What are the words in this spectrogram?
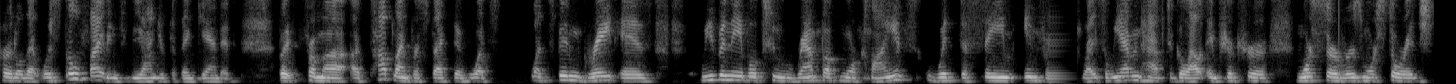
hurdle that we're still fighting to be 100% candid. But from a, a top line perspective, what's what's been great is we've been able to ramp up more clients with the same infra, right? So we haven't had to go out and procure more servers, more storage,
